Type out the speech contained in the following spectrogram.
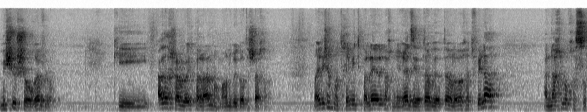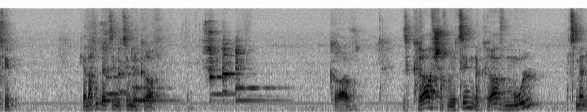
מישהו שאורב לו. כי עד עכשיו לא התפללנו, אמרנו ברכות השחר. ברגע שאנחנו מתחילים להתפלל, אנחנו נראה את זה יותר ויותר לאורך התפילה, אנחנו חשופים. כי אנחנו בעצם יוצאים לקרב. קרב. זה קרב שאנחנו יוצאים לקרב מול עצמנו.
